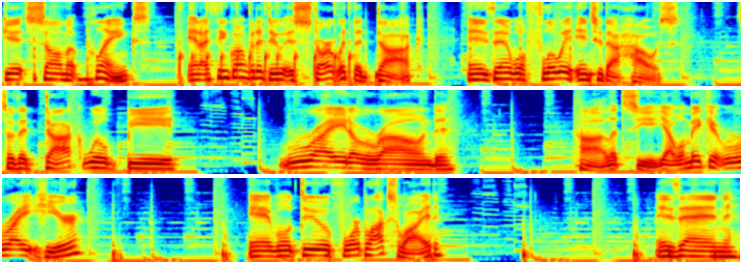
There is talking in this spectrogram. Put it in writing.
get some planks, and I think what I'm going to do is start with the dock, and then we'll flow it into the house. So the dock will be right around... Huh, let's see. Yeah, we'll make it right here. And we'll do four blocks wide. And then...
